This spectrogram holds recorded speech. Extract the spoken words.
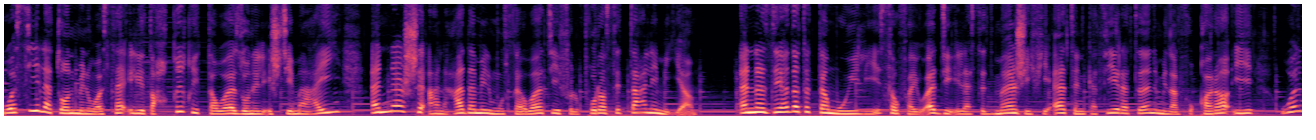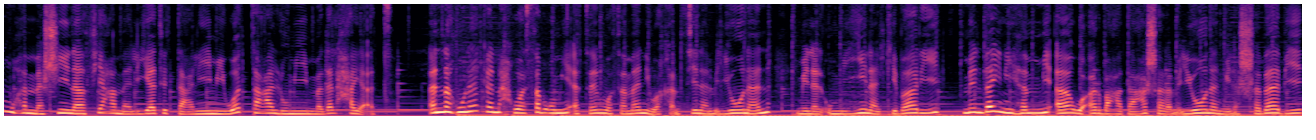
وسيلة من وسائل تحقيق التوازن الاجتماعي الناشئ عن عدم المساواة في الفرص التعليمية. أن زيادة التمويل سوف يؤدي إلى استدماج فئات كثيرة من الفقراء والمهمشين في عمليات التعليم والتعلم مدى الحياة. أن هناك نحو 758 مليوناً من الأميين الكبار من بينهم 114 مليوناً من الشباب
